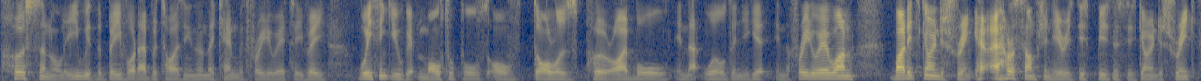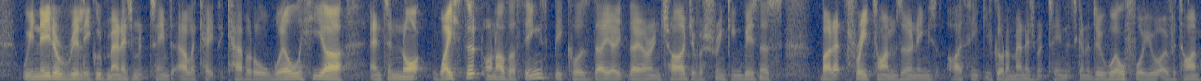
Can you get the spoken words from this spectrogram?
personally with the BVOD advertising than they can with free-to-air TV. We think you'll get multiples of dollars per eyeball in that world than you get in the free-to-air one, but it's going to shrink. Our assumption here is this business is going to shrink. We need a really good management team to allocate the capital well here and to not waste it on other things because they are, they are in charge of a shrinking business. But at three times earnings, I think you've got a management team that's going to do well for you over time.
